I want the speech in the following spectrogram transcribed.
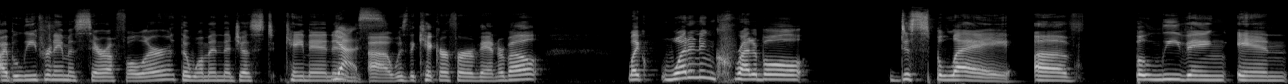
I believe her name is Sarah Fuller, the woman that just came in and Yes. uh, was the kicker for Vanderbilt. Like what an incredible display of believing in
